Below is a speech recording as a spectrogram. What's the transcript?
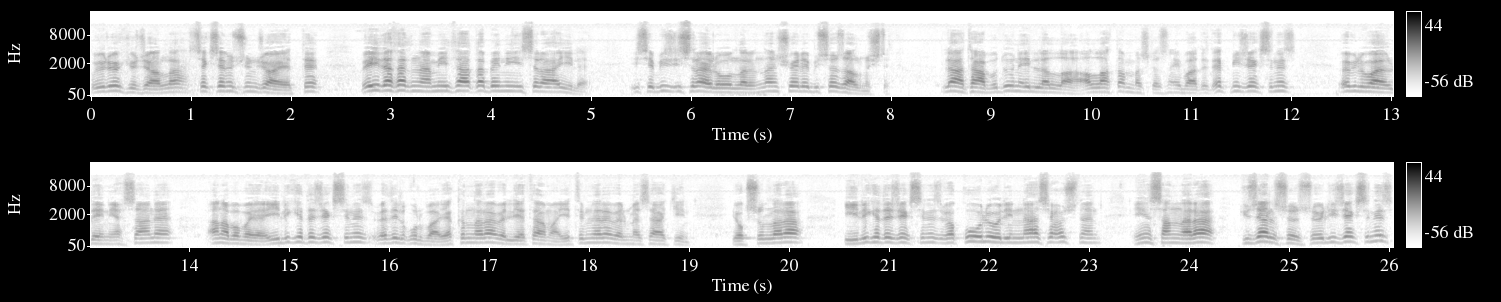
buyuruyor ki Yüce Allah 83. ayette ve idakadna mithaka beni İsrail'e. İşte biz İsrailoğullarından şöyle bir söz almıştık. La ta'budune illallah. Allah'tan başkasına ibadet etmeyeceksiniz. Bil valideyni ihsane. Ana babaya iyilik edeceksiniz. Ve dil kurba. Yakınlara ve yetama. Yetimlere ve mesakin. Yoksullara iyilik edeceksiniz. Ve kulu linnâsi husnen. İnsanlara güzel söz söyleyeceksiniz.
